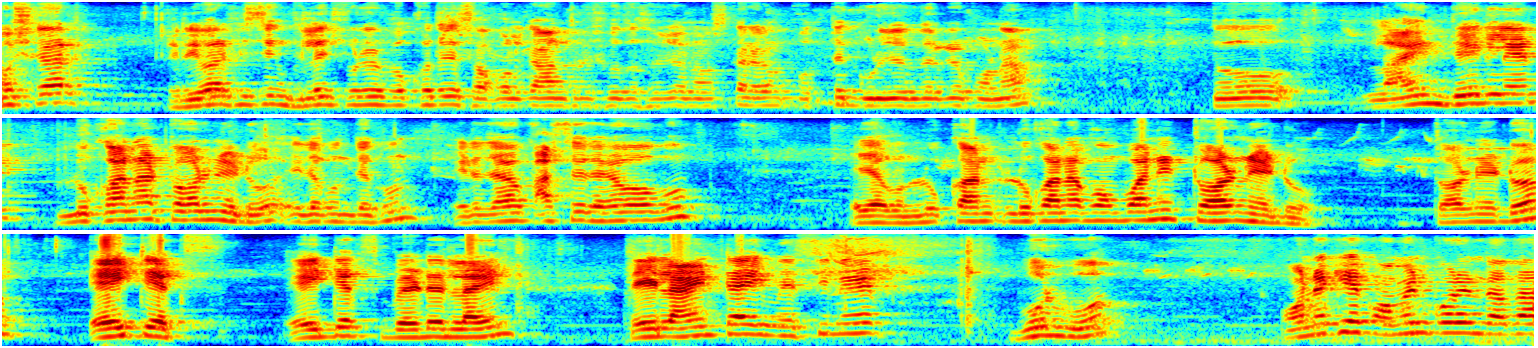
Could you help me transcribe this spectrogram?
নমস্কার রিভার ফিশিং ভিলেজ ফুডের পক্ষ থেকে সকলকে আন্তরিক শুভেচ্ছা নমস্কার এবং প্রত্যেক গুরুজনদেরকে প্রণাম। তো লাইন দেখলেন লুকানা টর্নেডো এই দেখুন দেখুন, এটা দেখো কাছ থেকে দেখা বাবু। এই দেখুন লুকান লুকানা কোম্পানির tornado tornado eight X eight X ব্রেডের লাইন এই লাইনটা এই মেশিনে ভরবো। অনেকে কমেন্ট করেন, দাদা,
